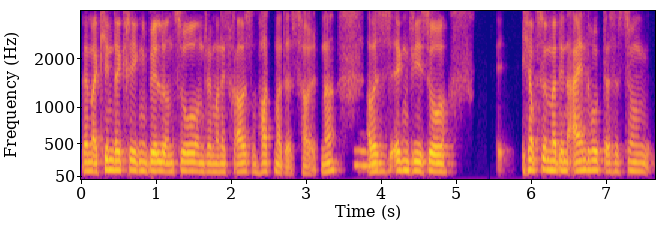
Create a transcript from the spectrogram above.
wenn man Kinder kriegen will und so. Und wenn man eine Frau ist, dann hat man das halt. Ne? Mhm. Aber es ist irgendwie so, ich habe so immer den Eindruck, dass es so ein,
